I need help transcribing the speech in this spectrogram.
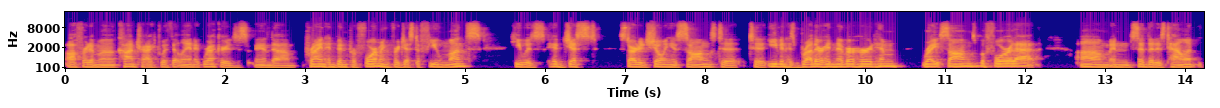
offered him a contract with Atlantic Records. And um, Prine had been performing for just a few months. He was had just started showing his songs to to even his brother had never heard him write songs before that. Um, and said that his talent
